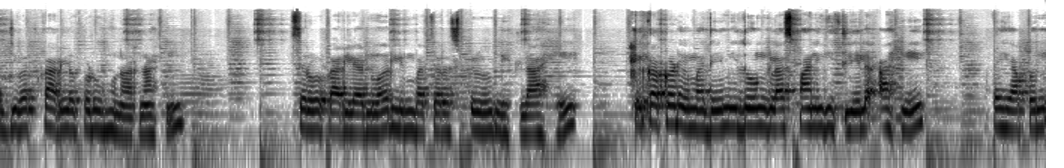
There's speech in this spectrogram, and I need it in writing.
अजिबात कारलं कडू होणार नाही. सर्व कारल्यांवर लिंबाचा रस पिळून घेतला आहे. एका कडेमध्ये मी दोन ग्लास पाणी घेतलेलं आहे. आता हे आपण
